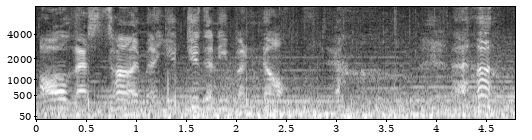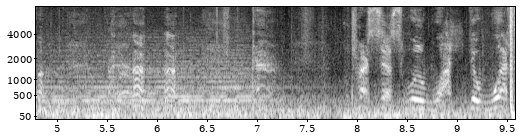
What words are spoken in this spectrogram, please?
All this time and you didn't even know. will watch the West.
